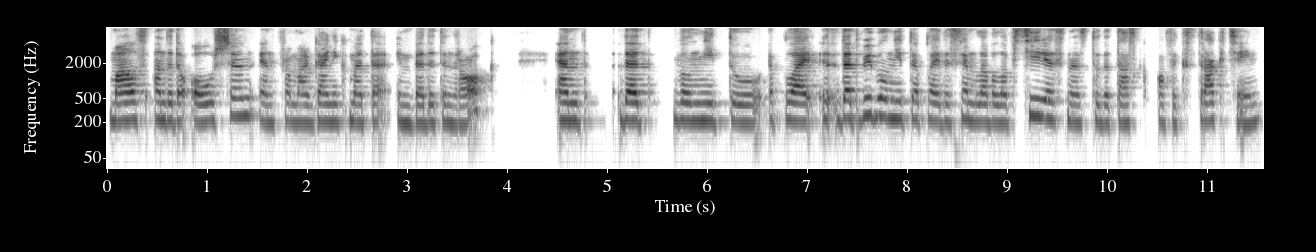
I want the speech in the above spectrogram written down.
miles under the ocean and from organic matter embedded in rock. And that will need to apply that we will need to apply the same level of seriousness to the task of extracting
